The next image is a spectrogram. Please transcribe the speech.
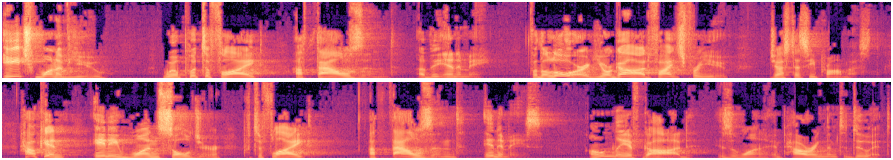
each one of you will put to flight a thousand of the enemy. For the Lord your God fights for you, just as he promised. How can any one soldier put to flight a thousand enemies? Only if God is the one empowering them to do it.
